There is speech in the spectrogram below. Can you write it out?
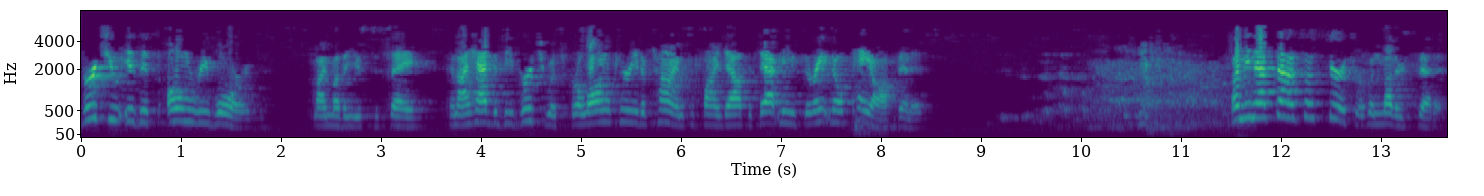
Virtue is its own reward, my mother used to say, and I had to be virtuous for a long period of time to find out that that means there ain't no payoff in it. I mean, that sounded so spiritual when mother said it.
